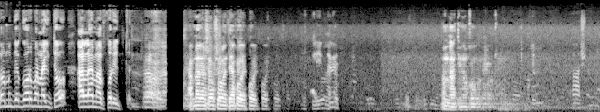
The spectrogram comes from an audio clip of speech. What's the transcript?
তোর মধ্যে গড় বানাইতো আল্লাহ মাফ করিত আপনারা সবসময় দেখো আল্লাহ তুমি 大学嘛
